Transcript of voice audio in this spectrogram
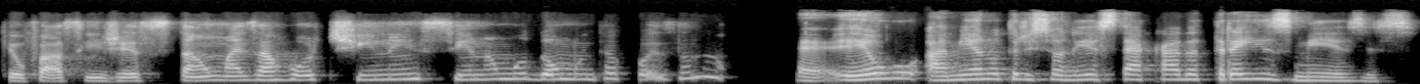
que eu faço ingestão, mas a rotina em si não mudou muita coisa, não. É, eu, a minha nutricionista é a cada três meses.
